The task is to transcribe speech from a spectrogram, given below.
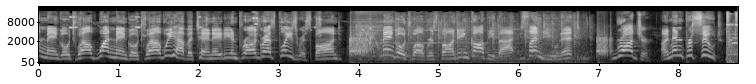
One Mango 12, one Mango 12. We have a 1080 in progress. Please respond. Mango 12 responding. Copy that. Send unit. Roger. I'm in pursuit. Can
